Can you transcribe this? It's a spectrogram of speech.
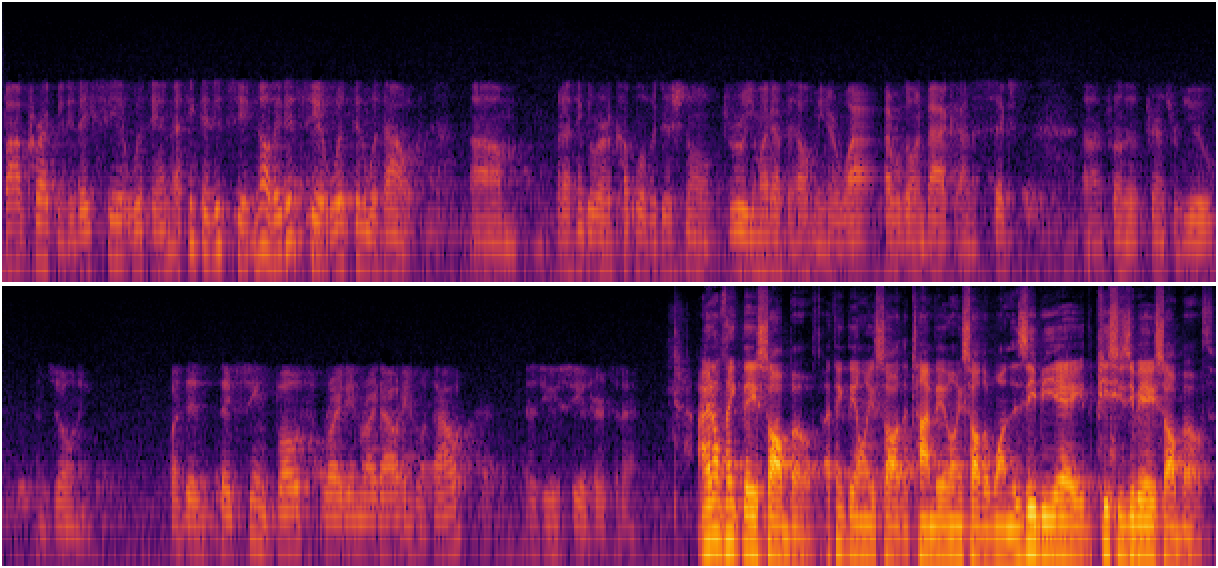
Bob, correct me, did they see it within? I think they did see it, no, they did see it with and without. Um, But I think there were a couple of additional, Drew, you might have to help me here, why we're going back on the sixth uh, in front of the appearance review and zoning. But they, they've seen both right in, right out, and without, as you see it here today. I don't think they saw both. I think they only saw at the time, they only saw the one. The ZBA, the PCZBA saw both.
